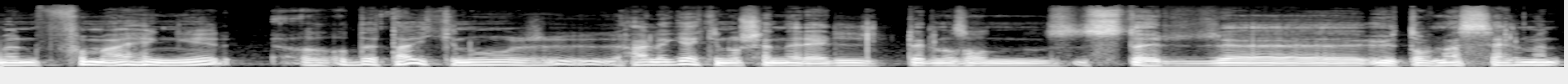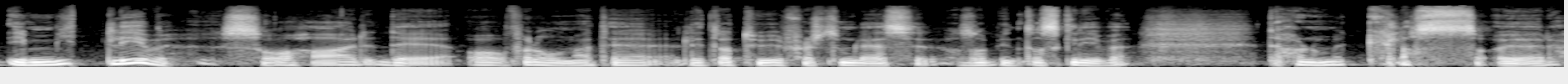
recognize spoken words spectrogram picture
men for meg henger og dette er ikke noe, Her legger jeg ikke noe generelt eller noe sånn større utover meg selv, men i mitt liv så har det å forholde meg til litteratur først som leser, og så begynt å skrive, det har noe med klasse å gjøre.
